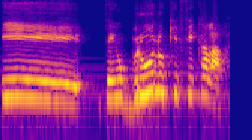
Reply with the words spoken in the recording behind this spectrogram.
E tem o Bruno que fica lá.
